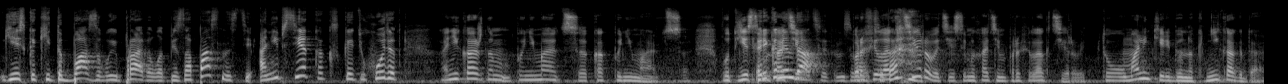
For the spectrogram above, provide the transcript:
есть какие-то базовые правила безопасности, они все, как сказать, уходят... Они каждым понимаются, как понимаются. Вот если мы Рекомендации хотим это называется, профилактировать, если мы хотим профилактировать, то маленький ребенок никогда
